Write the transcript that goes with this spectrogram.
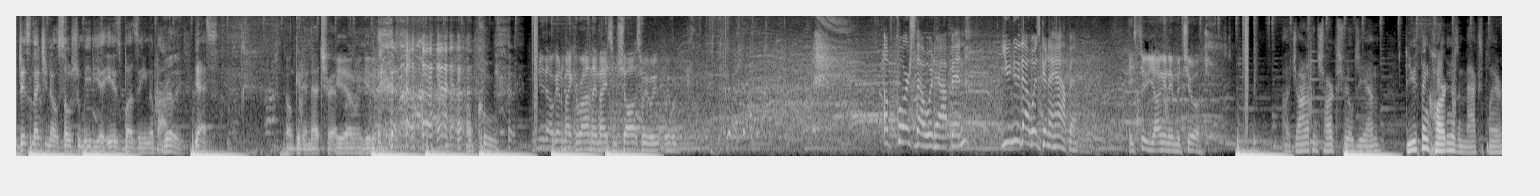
just to let you know, social media is buzzing about. it. Really? Yes. Don't get in that trap. Yeah, I bro. don't get it. I'm cool. We knew they were going to make a run. They made some shots. We, we, we were Of course that would happen. You knew that was going to happen. He's too young and immature. Uh, Jonathan Sharks, real GM. Do you think Harden is a max player?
